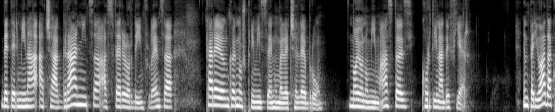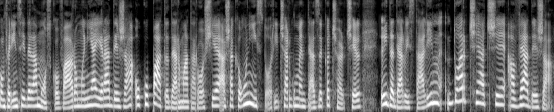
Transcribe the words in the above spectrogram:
determina acea graniță a sferelor de influență care încă nu-și primise numele celebru. Noi o numim astăzi Cortina de Fier. În perioada conferinței de la Moscova, România era deja ocupată de Armata Roșie, așa că unii istorici argumentează că Churchill îi dădea lui Stalin doar ceea ce avea deja.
